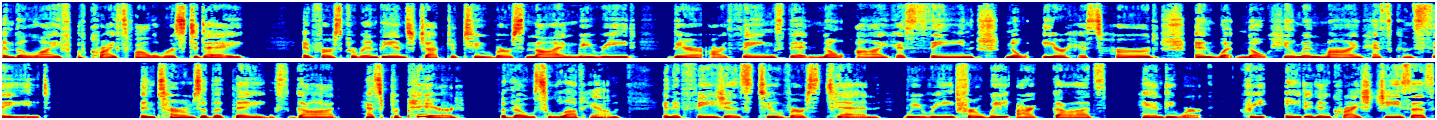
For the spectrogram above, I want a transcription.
in the life of Christ followers today. In 1 Corinthians chapter 2 verse 9, we read, there are things that no eye has seen, no ear has heard, and what no human mind has conceived in terms of the things God has prepared for those who love him. In Ephesians 2 verse 10, we read, for we are God's handiwork created in Christ Jesus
